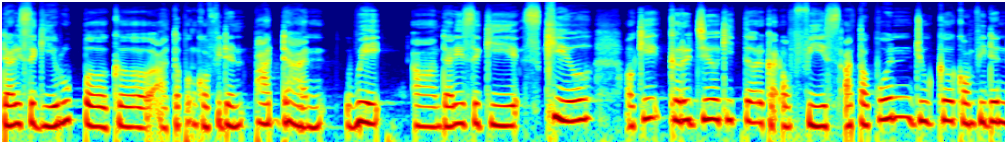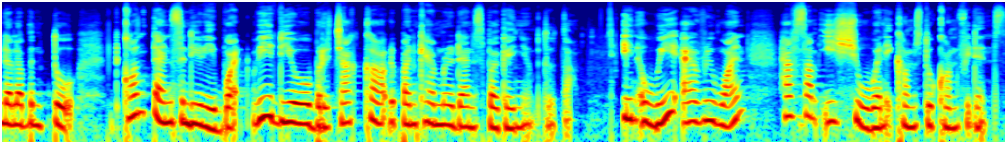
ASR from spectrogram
Dari segi rupa ke, ataupun confident padan, weight, um, dari segi skill, okay, kerja kita dekat office ataupun juga confident dalam bentuk content sendiri, buat video, bercakap depan kamera dan sebagainya, betul tak? In a way everyone have some issue when it comes to confidence.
